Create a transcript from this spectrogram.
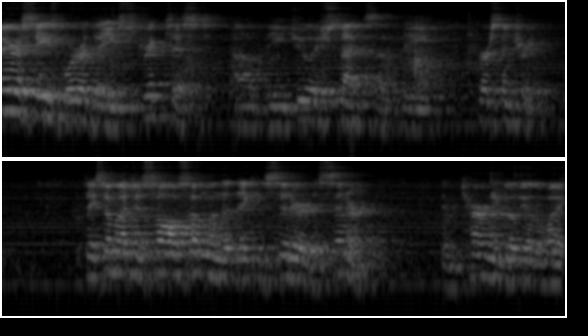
Pharisees were the strictest of the Jewish sects of the first century. If they so much as saw someone that they considered a sinner, they would turn and go the other way.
